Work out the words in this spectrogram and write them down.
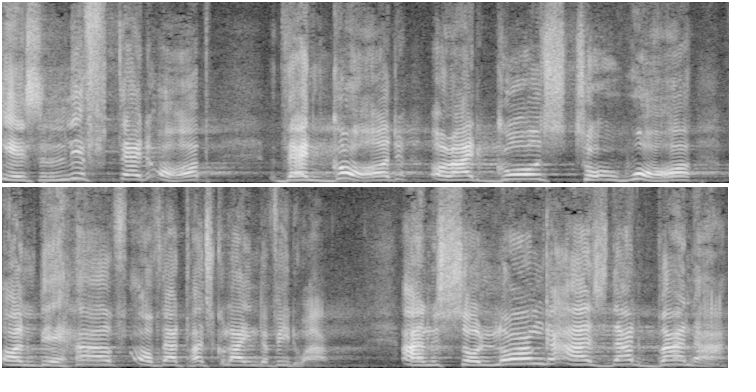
is lifted up, then God, all right, goes to war on behalf of that particular individual. And so long as that banner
